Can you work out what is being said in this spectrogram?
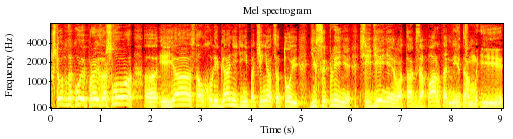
что-то такое произошло, э, и я стал хулиганить и не подчиняться той дисциплине сидения вот так за партами там, и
